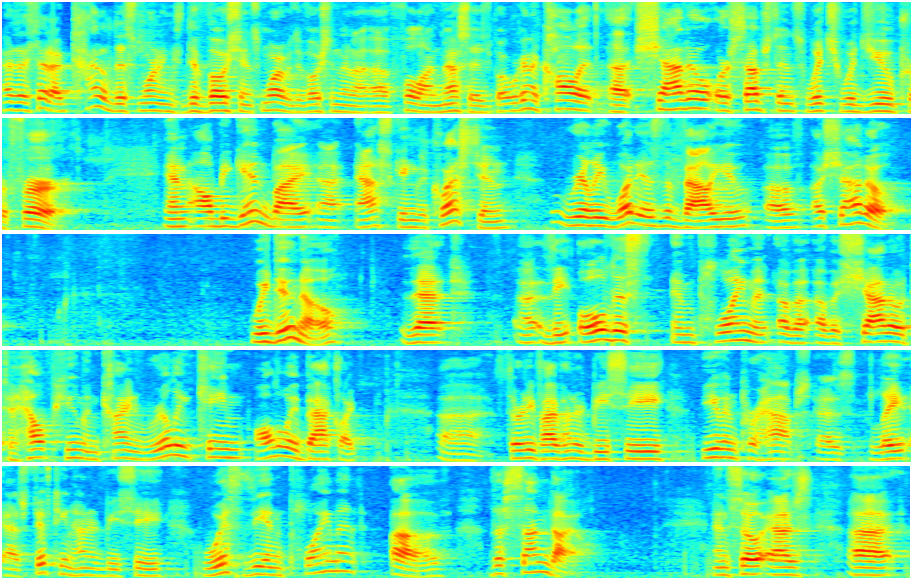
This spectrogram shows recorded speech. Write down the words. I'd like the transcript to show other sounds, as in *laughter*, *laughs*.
As I said, I've titled this morning's devotion, it's more of a devotion than a, a full on message, but we're going to call it uh, Shadow or Substance, which would you prefer? And I'll begin by uh, asking the question really, what is the value of a shadow? We do know that uh, the oldest employment of a, of a shadow to help humankind really came all the way back like uh, 3500 BC, even perhaps as late as 1500 BC, with the employment of the sundial. And so, as uh,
